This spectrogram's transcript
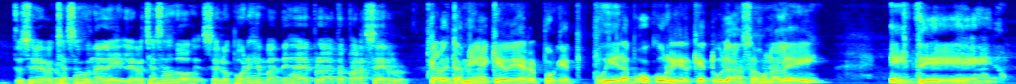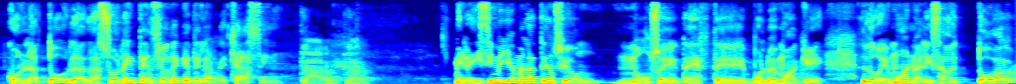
Entonces le rechazas una ley, le rechazas dos, se lo pones en bandeja de plata para hacerlo. Claro, y también hay que ver, porque pudiera ocurrir que tú lanzas una ley este, con la, la sola intención de que te la rechacen. Claro, claro. Mira, y sí me llama la atención, no sé, este, volvemos a que lo hemos analizado y todo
